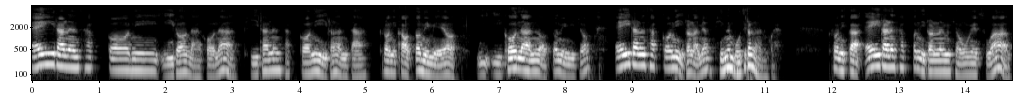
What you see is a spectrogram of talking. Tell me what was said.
A라는 사건이 일어나거나 B라는 사건이 일어난다. 그러니까 어떤 의미예요? 이 이거나는 어떤 의미죠? A라는 사건이 일어나면 B는 못 일어나는 거야. 그러니까 A라는 사건이 일어나는 경우의 수와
